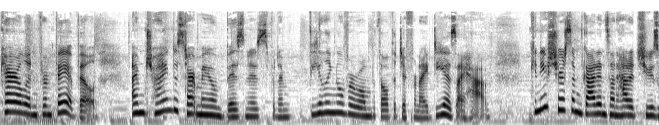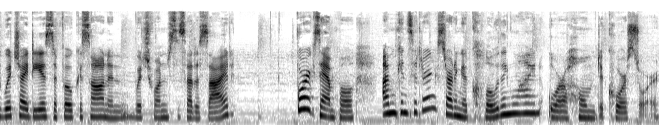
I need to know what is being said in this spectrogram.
Carolyn from Fayetteville. I'm trying to start my own business, but I'm feeling overwhelmed with all the different ideas I have. Can you share some guidance on how to choose which ideas to focus on and which ones to set aside? For example, I'm considering starting a clothing line or a home decor store.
